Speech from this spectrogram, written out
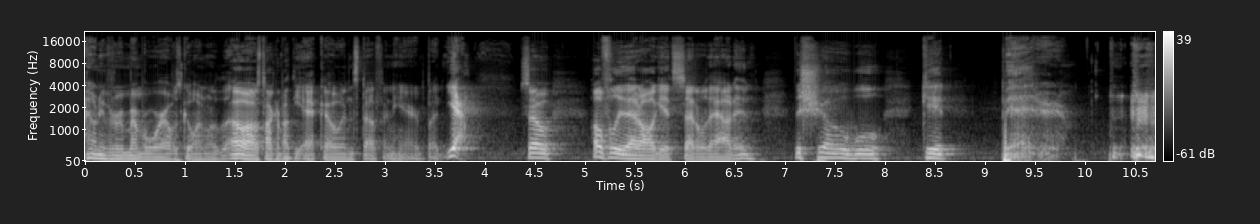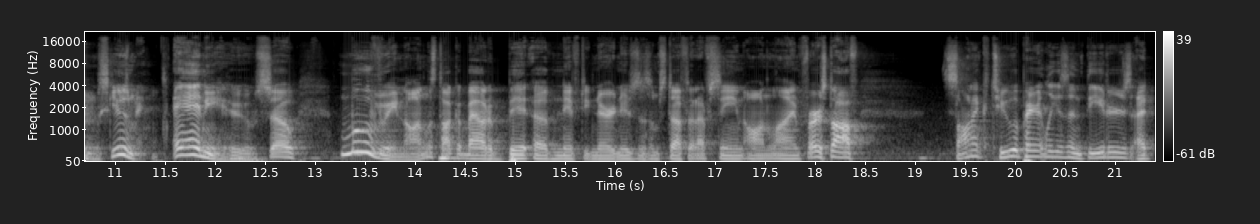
I don't even remember where I was going with. Oh, I was talking about the echo and stuff in here, but yeah. So hopefully that all gets settled out and the show will get better. Excuse me. Anywho, so moving on, let's talk about a bit of nifty nerd news and some stuff that I've seen online. First off, Sonic 2 apparently is in theaters. I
